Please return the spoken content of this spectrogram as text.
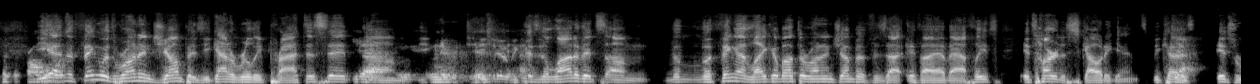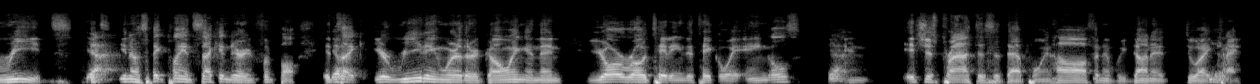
but the problem, Yeah, was, the thing with run and jump is you got to really practice it. yeah, Um, we, never did yeah. because a lot of it's um the the thing I like about the run and jump if is that if I have athletes, it's hard to scout against because Yeah. it's reads. It's, Yeah. you know, it's like playing secondary in football. It's Yep. like you're reading where they're going and then you're rotating to take away angles. yeah, And it's just practice at that point. How often have we done it? Do I Yeah. can I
